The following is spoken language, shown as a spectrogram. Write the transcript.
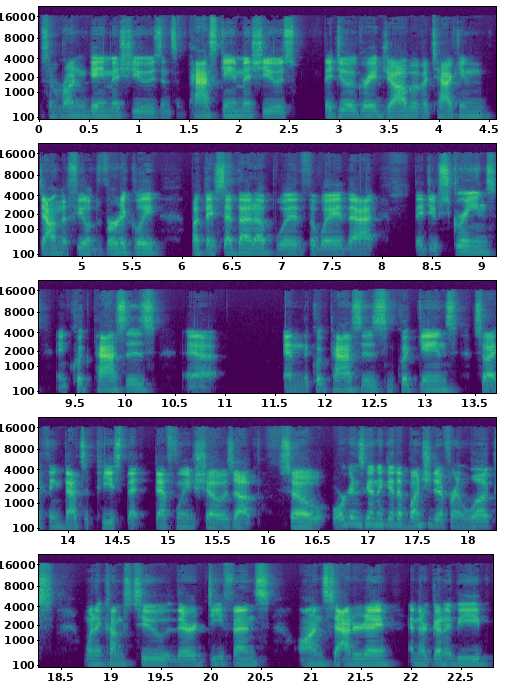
some run game issues and some pass game issues. They do a great job of attacking down the field vertically, but they set that up with the way that they do screens and quick passes uh, and the quick passes, some quick gains. So I think that's a piece that definitely shows up. So Oregon's going to get a bunch of different looks when it comes to their defense on Saturday, and they're going to be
